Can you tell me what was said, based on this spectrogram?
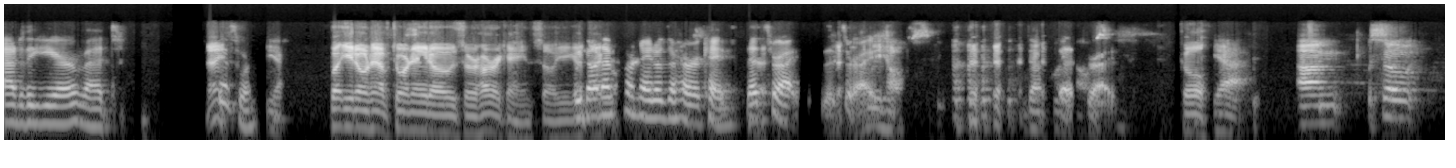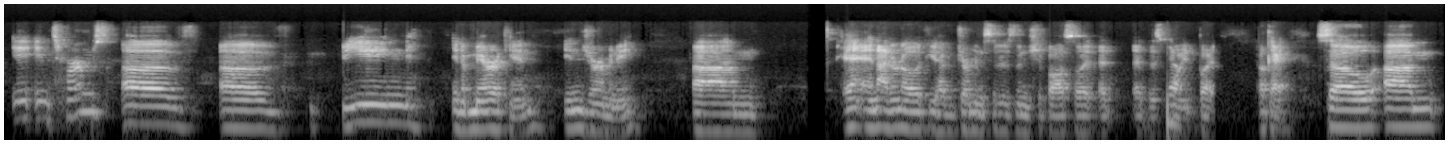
out of the year but Nice. it's worth But you don't have tornadoes or hurricanes, so you got we don't that have tornadoes or hurricanes that's right that's definitely right helps. definitely that's helps. right Cool. Yeah. Um, so in, in terms of of being an American in Germany, um, and, and I don't know if you have German citizenship also at, at, at this No. point, but okay. So um,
